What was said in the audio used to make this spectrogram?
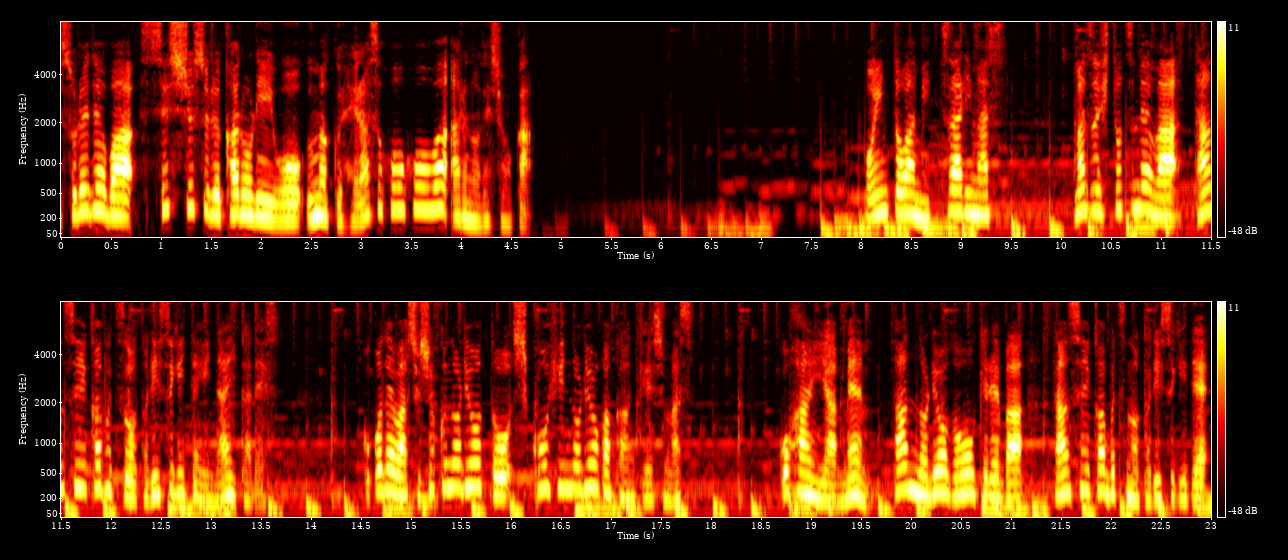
それでは摂取するカロリーをうまく減らす方法はあるのでしょうか？ポイントは3つあります。まず1つ目は炭水化物を摂りすぎていないかです。ここでは主食の量と嗜好品の量が関係します。ご飯や麺パンの量が多ければ炭水化物の摂りすぎで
